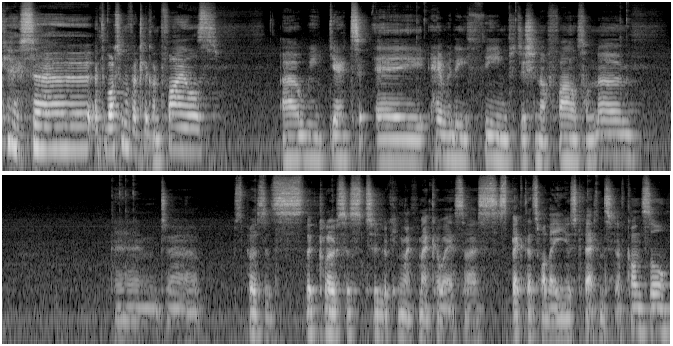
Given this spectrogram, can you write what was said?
Okay, so at the bottom, if I click on Files, uh, we get a heavily themed edition of Files from GNOME. And uh, I suppose it's the closest to looking like macOS. I suspect that's why they used that instead of console.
